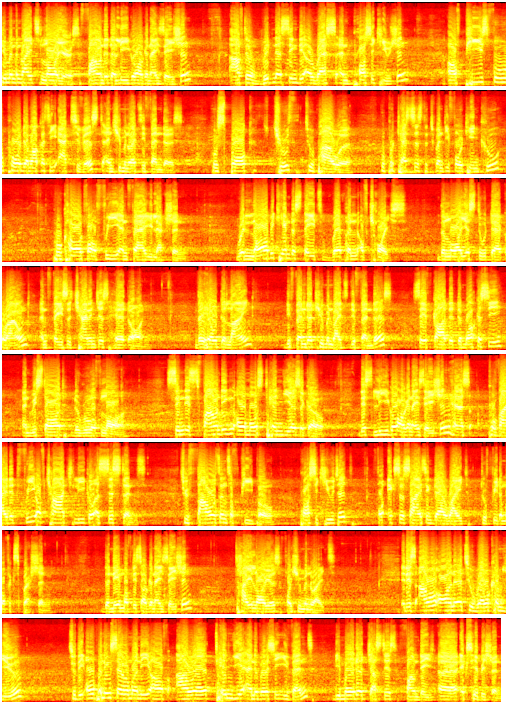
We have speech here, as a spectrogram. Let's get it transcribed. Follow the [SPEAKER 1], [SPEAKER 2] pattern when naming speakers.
[SPEAKER 1] human rights lawyers founded a legal organization after witnessing the arrest and prosecution of peaceful pro-democracy activists and human rights defenders who spoke truth to power, who protested the 2014 coup, who called for a free and fair election. When law became the state's weapon of choice, the lawyers stood their ground and faced the challenges head on. They held the line, defended human rights defenders, safeguarded democracy, and restored the rule of law. Since its founding almost 10 years ago, this legal organization has provided free of charge legal assistance to thousands of people prosecuted for exercising their right to freedom of expression. The name of this organization, Thai Lawyers for Human Rights. It is our honor to welcome you to the opening ceremony of our 10-year anniversary event, the Murder Justice Foundation uh, exhibition.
